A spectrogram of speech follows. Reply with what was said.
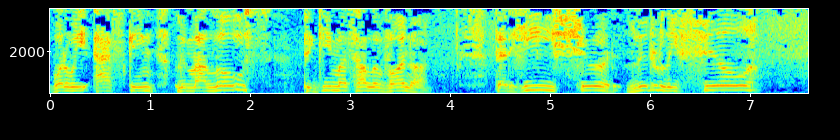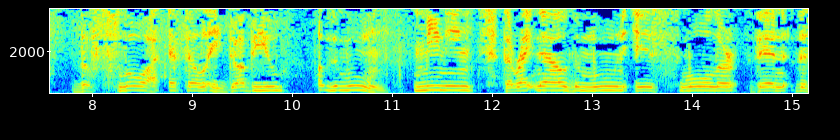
what are we asking? Limalos Pegimas Halavana, that he should literally fill the floor, F-L-A-W, of the moon, meaning that right now the moon is smaller than the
